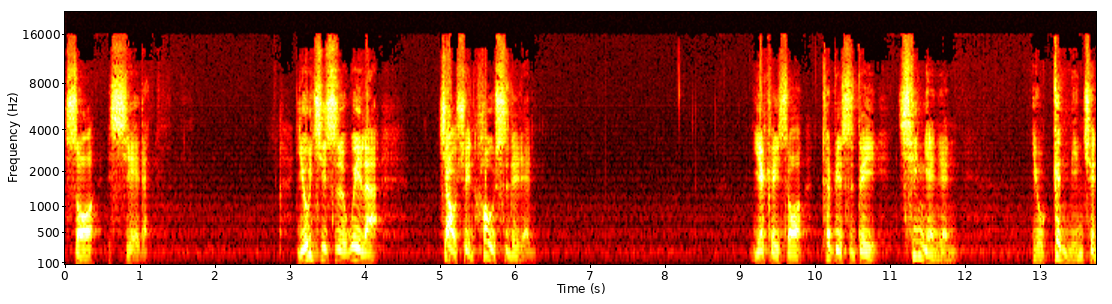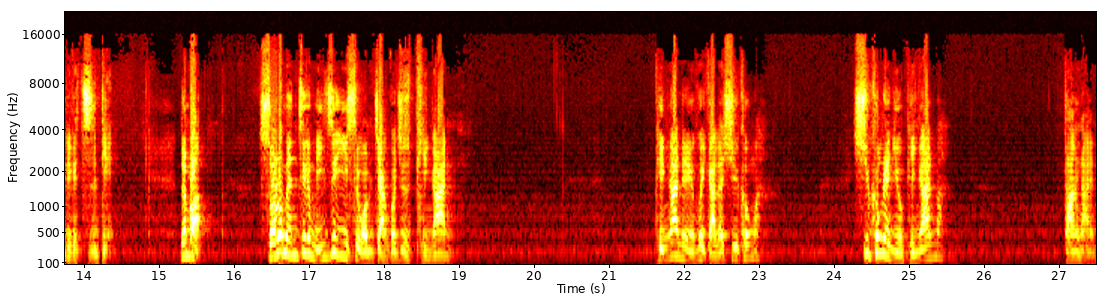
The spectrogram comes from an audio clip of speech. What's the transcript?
所写的，尤其是为了教训后世的人，也可以说，特别是对青年人有更明确的一个指点。那么，所罗门这个名字意思我们讲过，就是平安。平安的人会感到虚空吗？虚空人有平安吗？当然，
